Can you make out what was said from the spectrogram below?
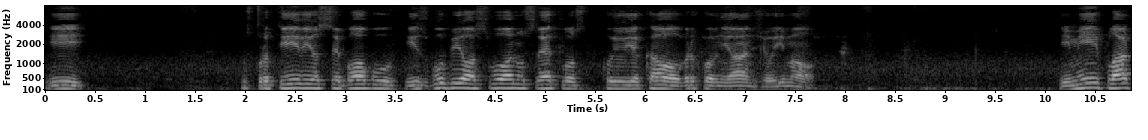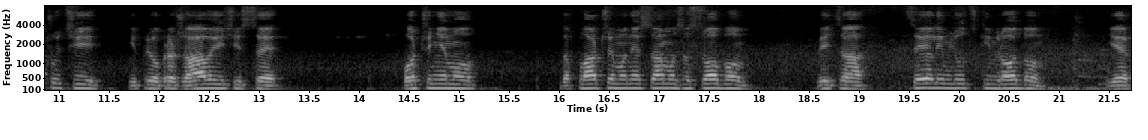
i usprotivio se Bogu i izgubio svu onu svetlost koju je kao vrhovni anđeo imao. I mi plačući i preobražavajući se počinjemo da plačemo ne samo za sobom, već za celim ljudskim rodom, jer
